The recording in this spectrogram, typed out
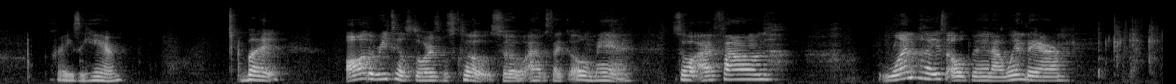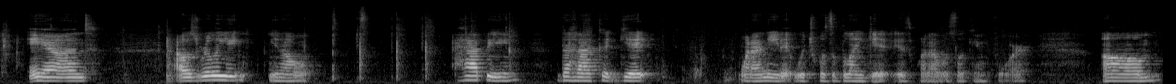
crazy hair. But all the retail stores was closed. So I was like, oh man. So I found one place open. I went there and I was really, you know, happy that I could get what I needed, which was a blanket is what I was looking for. Um,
